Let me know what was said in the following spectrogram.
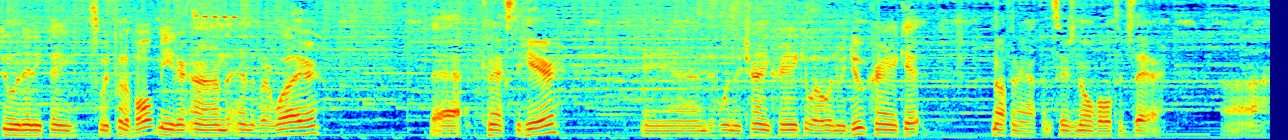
doing anything. So we put a voltmeter on the end of our wire that connects to here. And when we try and crank it, well, when we do crank it, nothing happens. There's no voltage there. Uh,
